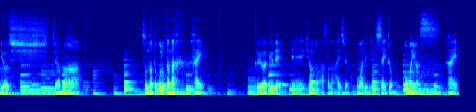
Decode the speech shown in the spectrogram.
うん。よし。じゃあまあそんなところかな。はい。というわけで、えー今日の朝の配信はここまでにしたいと思います。はい、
